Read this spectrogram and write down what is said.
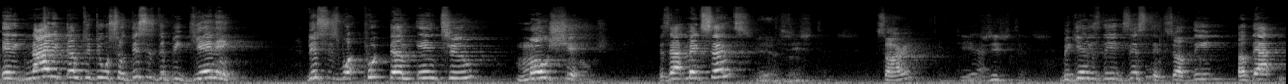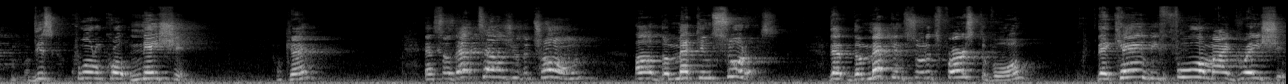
It ignited them to do it. So this is the beginning. This is what put them into motion. Does that make sense? Yes. Sorry? The existence. Begins the existence of the of that this quote unquote nation. Okay? And so that tells you the tone of the Meccan surahs. That the Meccan surahs, first of all, they came before migration.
